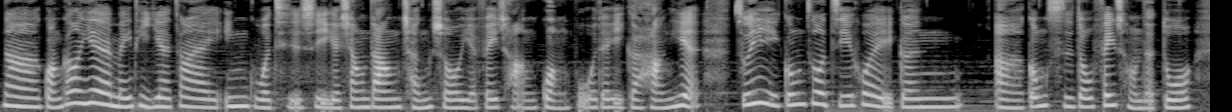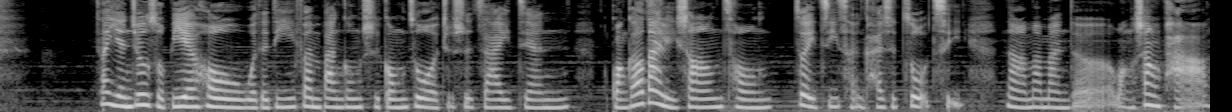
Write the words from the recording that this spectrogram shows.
那广告业、媒体业在英国其实是一个相当成熟也非常广博的一个行业，所以工作机会跟呃公司都非常的多。在研究所毕业后，我的第一份办公室工作就是在一间广告代理商，从最基层开始做起，那慢慢的往上爬，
